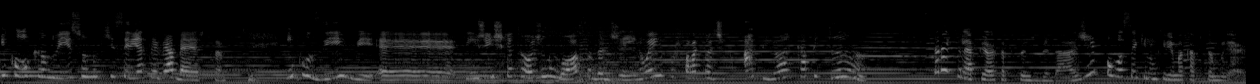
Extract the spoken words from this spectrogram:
e colocando isso no que seria a TV aberta. Inclusive, é, tem gente que até hoje não gosta da Janeway por falar que ela é tipo a pior capitã. Será que ela é a pior capitã de verdade? Ou você que não queria uma capitã mulher?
